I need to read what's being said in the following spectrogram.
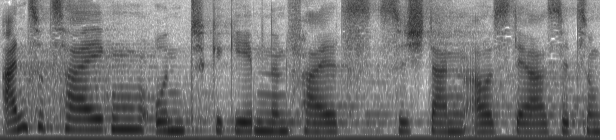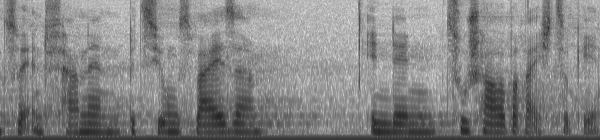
anzuzeigen und gegebenenfalls sich dann aus der Sitzung zu entfernen bzw. in den Zuschauerbereich zu gehen.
